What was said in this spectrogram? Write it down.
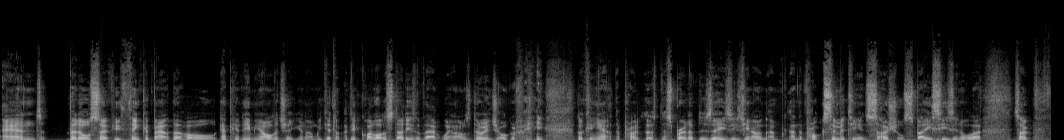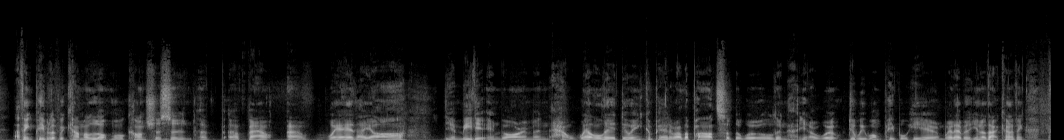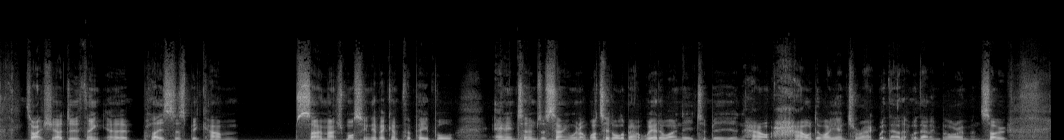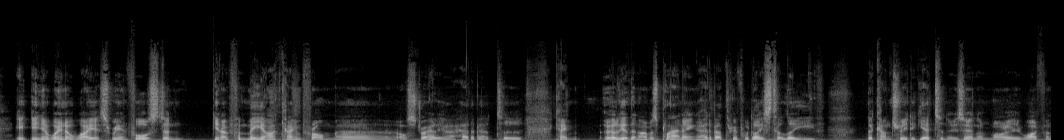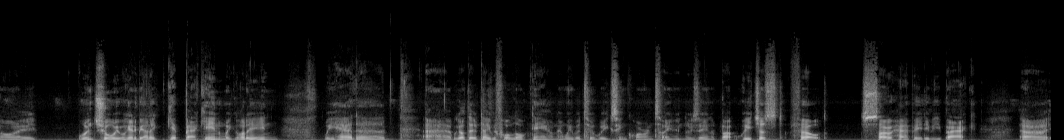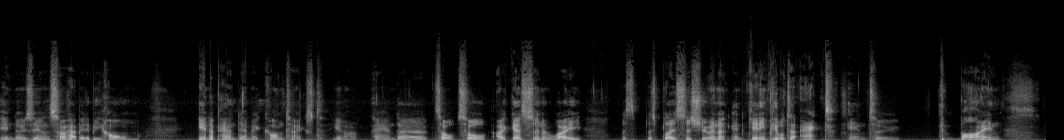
And but also if you think about the whole epidemiology, you know, we did I did quite a lot of studies of that when I was doing geography, looking at the, pro, the, the spread of diseases, you know, and the proximity in social spaces and all that. So I think people have become a lot more conscious of, of, about uh, where they are the immediate environment, how well they're doing compared to other parts of the world, and you know, where, do we want people here and whatever, you know, that kind of thing. So actually, I do think uh, places become so much more significant for people, and in terms of saying, well, what's it all about? Where do I need to be, and how how do I interact with that with that environment? So, it, you know, in a way, it's reinforced and you know, for me, I came from uh, Australia. I had about uh, came earlier than I was planning. I had about three or four days to leave the country to get to New Zealand. My wife and I weren't sure we were going to be able to get back in. We got in. We had uh, uh, we got there the day before lockdown, and we were two weeks in quarantine in New Zealand. But we just felt so happy to be back uh, in New Zealand, so happy to be home in a pandemic context, you know. And uh, so, so I guess in a way, this this place issue and and getting people to act and to combine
